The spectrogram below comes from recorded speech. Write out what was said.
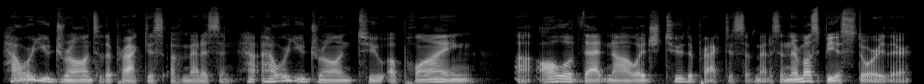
How are you drawn to the practice of medicine? How, how are you drawn to applying uh, all of that knowledge to the practice of medicine? There must be a story there.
